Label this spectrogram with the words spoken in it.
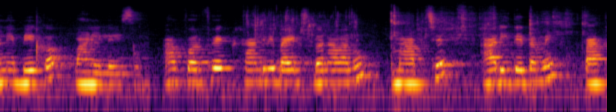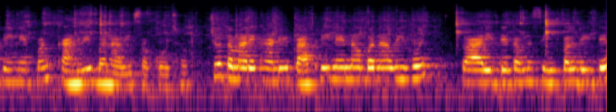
અને બે કપ પાણી લઈશું. આ પરફેક્ટ ખાંડવી બાઇટ્સ બનાવવાનું માપ છે. આ રીતે તમે પાથરીને પણ ખાંડવી બનાવી શકો છો. જો તમારે ખાંડવી પાથરીને ન બનાવવી હોય, તો આ રીતે તમે સિમ્પલ રીતે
